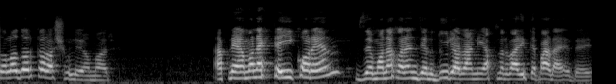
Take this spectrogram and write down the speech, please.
চলা দরকার আসলে আমার। আপনি এমন একটা ই করেন যে মনে করেন যেন দুইটা রানী আপনার বাড়িতে পাঠায় দেয়।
